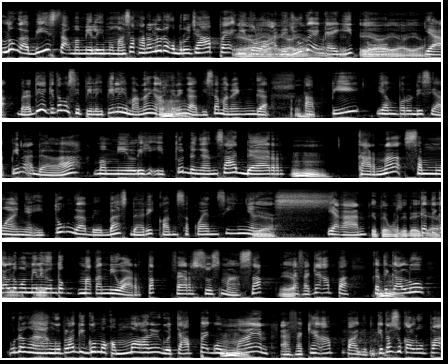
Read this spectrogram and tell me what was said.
lu nggak bisa memilih memasak karena lu udah keburu capek Iya, gitu loh. iya, Ada iya, juga iya, yang kayak iya. gitu. Iya, iya, iya. Ya berarti ya kita mesti pilih-pilih mana yang akhirnya nggak bisa, mana yang enggak. Tapi yang perlu disiapin adalah memilih itu dengan sadar. Mhm. Karena semuanya itu nggak bebas dari konsekuensinya. Yes. Ya kan? Itu yang mesti diajarin. Ketika lu memilih Iya. untuk makan di warteg versus masak, Iya. efeknya apa? Ketika lu udah nggak sanggup lagi, gue mau ke mall hari ini gue capek, gue mau main, efeknya apa gitu? Kita suka lupa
